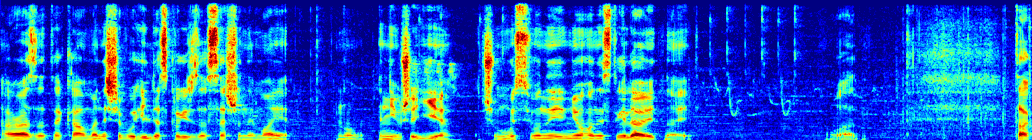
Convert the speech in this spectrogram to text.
Гараза така. У мене ще вугілля, скоріш за все, що немає. Ну, ні, вже є. Чомусь вони в нього не стріляють навіть. Ладно. Так,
